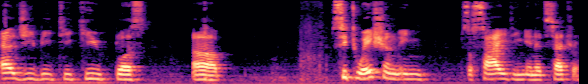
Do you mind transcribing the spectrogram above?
LGBTQ plus uh, situation in society and etc.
